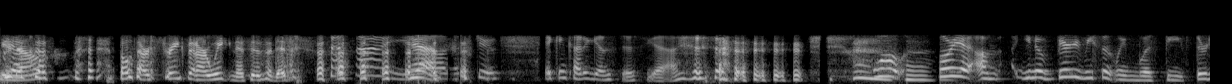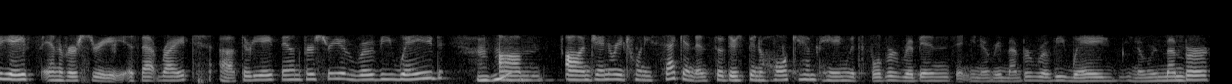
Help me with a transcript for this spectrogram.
You yes, know? that's both our strength and our weakness, isn't it? yeah, Yes. that's true. It can cut against us, yeah. well, Gloria, um, you know, very recently was the 38th anniversary. Is that right? Uh, 38th anniversary of Roe v. Wade Mhm. um, on January 22nd, and so there's been a whole campaign with silver ribbons, and you know, remember Roe v. Wade. You know, remember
